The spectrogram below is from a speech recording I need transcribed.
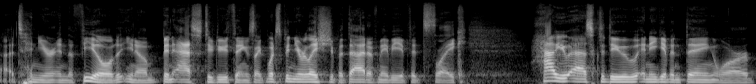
uh, tenure in the field, you know, been asked to do things. Like, what's been your relationship with that? Of maybe if it's like how you ask to do any given thing, or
